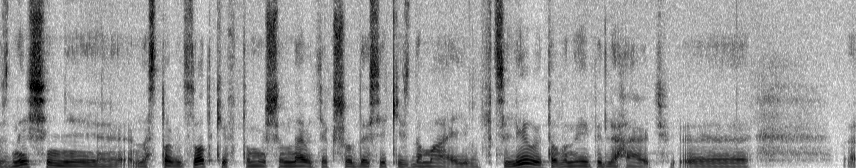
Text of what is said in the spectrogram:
Знищені на 100%, тому що навіть якщо десь якісь дома і вціліли, то вони підлягають е, е,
